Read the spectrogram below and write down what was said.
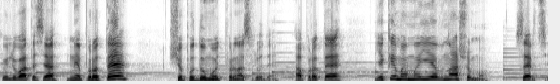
хвилюватися не про те, що подумають про нас люди, а про те, якими ми є в нашому серці.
